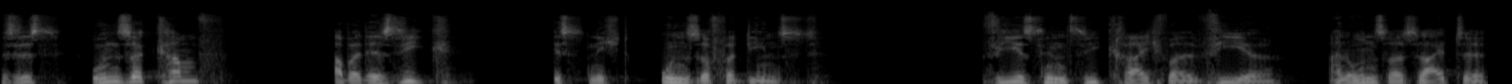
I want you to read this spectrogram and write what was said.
Es ist unser Kampf, aber der Sieg ist nicht unser Verdienst. Wir sind siegreich, weil wir an unserer Seite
